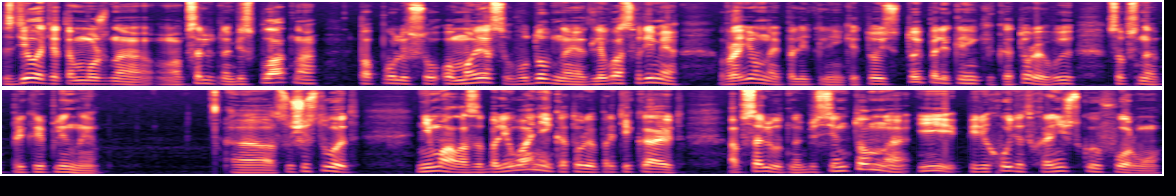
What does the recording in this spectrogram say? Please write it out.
Сделать это можно абсолютно бесплатно по полису ОМС в удобное для вас время в районной поликлинике, то есть той поликлинике, к которой вы, собственно, прикреплены. А, существует немало заболеваний, которые протекают абсолютно бессимптомно и переходят в хроническую форму.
